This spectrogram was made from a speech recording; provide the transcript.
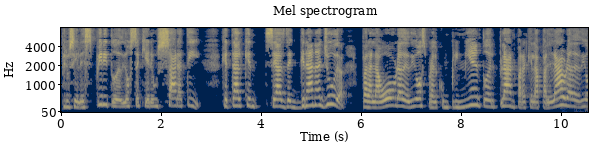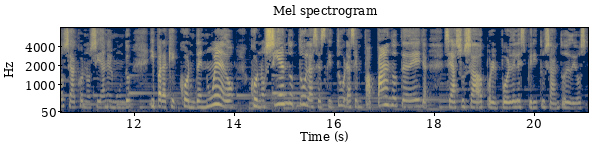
pero si el Espíritu de Dios te quiere usar a ti, qué tal que seas de gran ayuda para la obra de Dios, para el cumplimiento del plan, para que la palabra de Dios sea conocida en el mundo y para que con denuedo, conociendo tú las escrituras, empapándote de ella, seas usado por el poder del Espíritu Santo de Dios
